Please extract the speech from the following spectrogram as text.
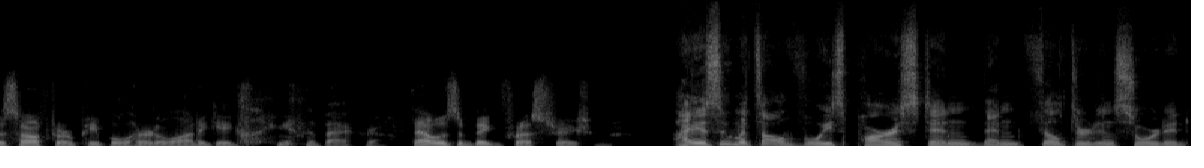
the software people heard a lot of giggling in the background. That was a big frustration I assume it's all voice parsed and then filtered and sorted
